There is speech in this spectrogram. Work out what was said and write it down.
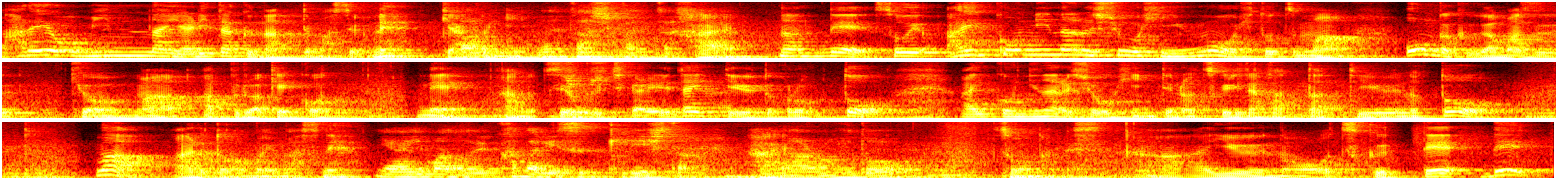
あれをみんなやりたくなってますよね逆に。ね確かに確かに、はい、なんでそういうアイコンになる商品を一つまあ音楽がまず今日まあアップルは結構ねあの強く力入れたいっていうところとアイコンになる商品っていうのを作りたかったっていうのとはあるとは思いますね。いや今のでかなりすっきりした、はい。なるほど。そうなんです。ああいうのを作ってで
